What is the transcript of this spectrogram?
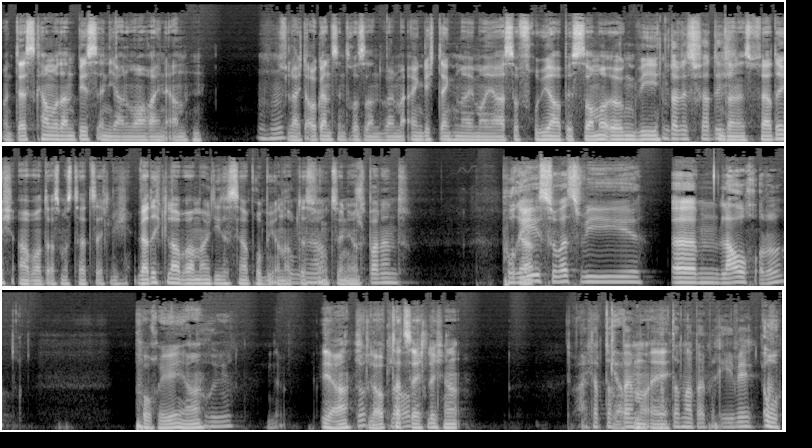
Und das kann man dann bis in Januar rein ernten. Mhm. Vielleicht auch ganz interessant, weil man eigentlich denkt man immer, ja, so Frühjahr bis Sommer irgendwie Und dann ist fertig. und dann ist fertig, aber das muss tatsächlich, werde ich glaube auch mal dieses Jahr probieren, ob das Ja, funktioniert. Spannend. Puree Ja. ist sowas wie ähm, Lauch, oder? Porree, ja. Puree. Ja, Doch, ich glaube glaub. tatsächlich, ja. Ich hab doch, beim, hab doch mal beim Rewe. Oh,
